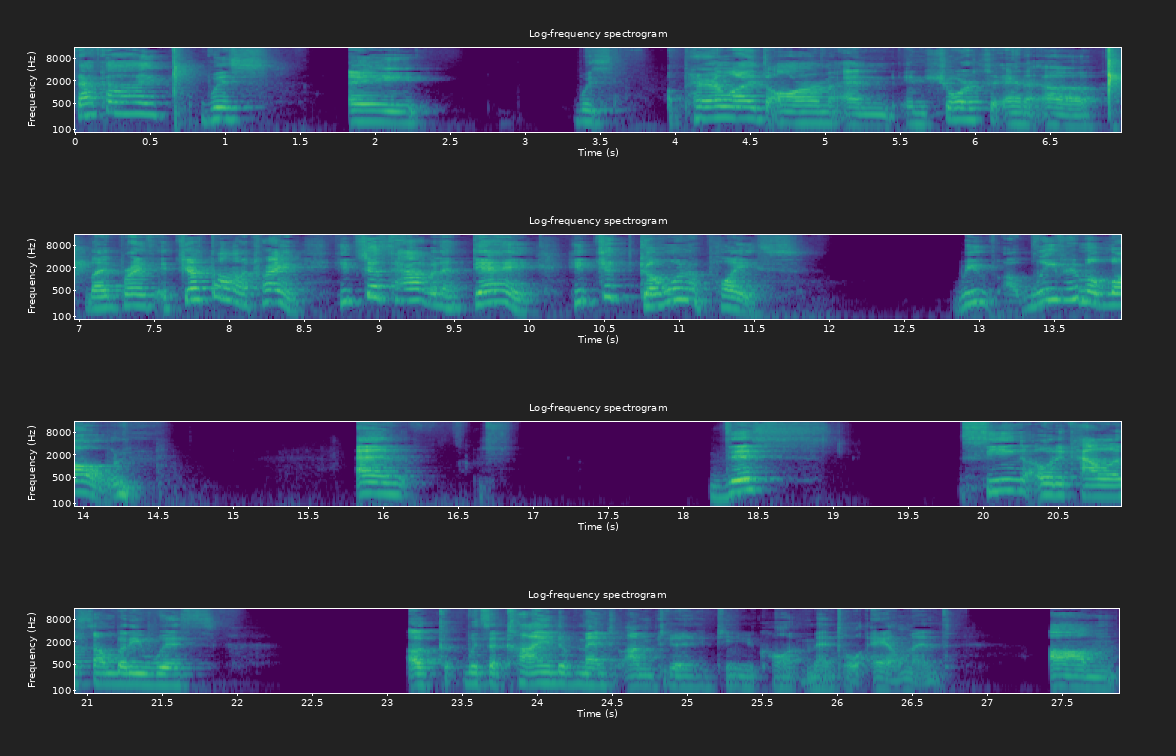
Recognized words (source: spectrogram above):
that guy with a with a paralyzed arm and in shorts and a leg brace. It's just on the train. He's just having a day. He's just going a place. We leave him alone. And this seeing Odokawa as somebody with a with a kind of mental I'm going to continue to call it mental ailment um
